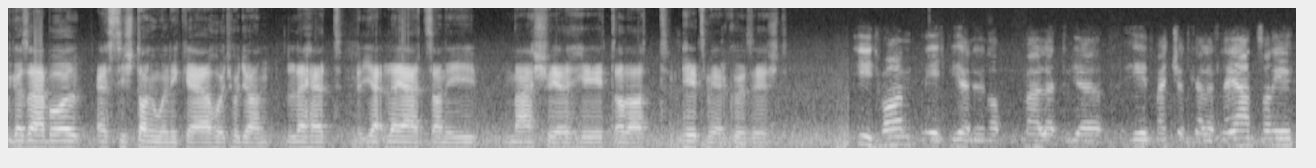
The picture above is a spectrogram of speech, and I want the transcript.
igazából ezt is tanulni kell, hogy hogyan lehet lejátszani másfél hét alatt hét mérkőzést. Így van, négy pihenőnap mellett ugye hét meccset kellett lejátszani.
